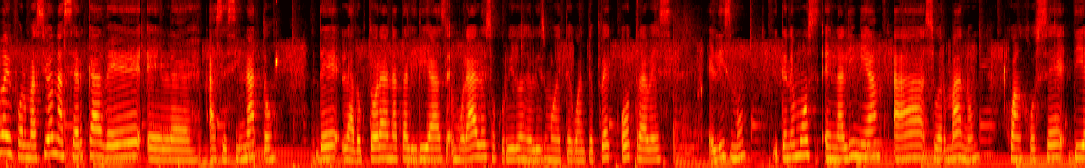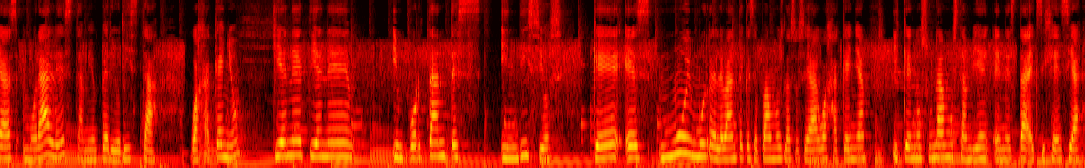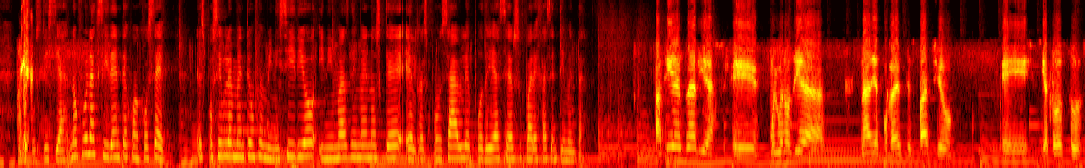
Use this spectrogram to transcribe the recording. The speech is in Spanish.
nueva información acerca de el eh, asesinato de la doctora Natalie Díaz Morales ocurrido en el istmo de Tehuantepec, otra vez el istmo. Y tenemos en la línea a su hermano Juan José Díaz Morales, también periodista oaxaqueño, quien tiene importantes indicios que es muy, muy relevante que sepamos la sociedad oaxaqueña y que nos unamos también en esta exigencia de justicia. No fue un accidente, Juan José, es posiblemente un feminicidio y ni más ni menos que el responsable podría ser su pareja sentimental. Así es, Nadia. Eh, muy buenos días, Nadia, por dar este espacio eh, y a todos tus,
